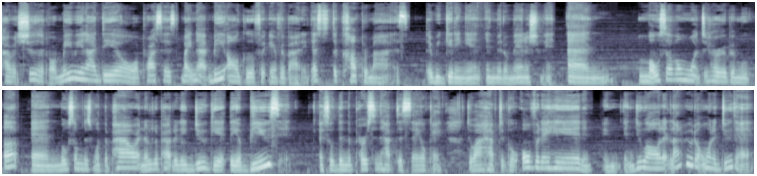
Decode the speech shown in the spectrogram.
how it should, or maybe an idea or a process might not be all good for everybody. That's the compromise that we're getting in in middle management. And most of them want to hurry up and move up, and most of them just want the power. And the little power that they do get, they abuse it and so then the person have to say, okay, do I have to go over their head and, and, and do all that? A lot of people don't want to do that.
